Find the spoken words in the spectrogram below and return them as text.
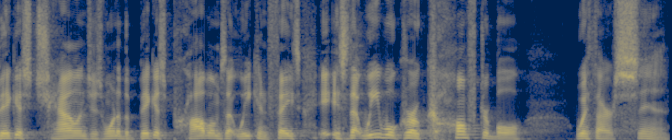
biggest challenges, one of the biggest problems that we can face is that we will grow comfortable with our sin.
